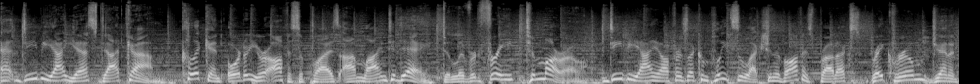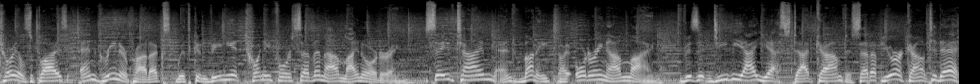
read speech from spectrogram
At dbiyes.com. Click and order your office supplies online today, delivered free tomorrow. DBI offers a complete selection of office products, break room, janitorial supplies, and greener products with convenient 24 7 online ordering. Save time and money by ordering online. Visit dbiyes.com to set up your account today.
